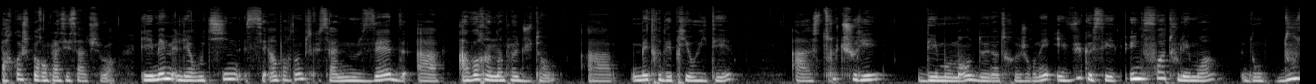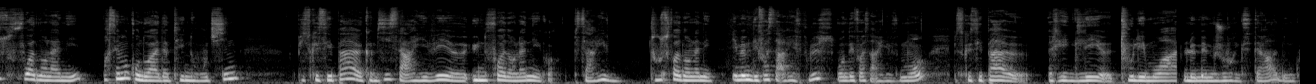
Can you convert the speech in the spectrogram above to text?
par quoi je peux remplacer ça, tu vois? Et même les routines, c'est important parce que ça nous aide à avoir un emploi du temps, à mettre des priorités, à structurer des moments de notre journée. Et vu que c'est une fois tous les mois, donc 12 fois dans l'année, forcément qu'on doit adapter une routine, puisque c'est pas comme si ça arrivait euh, une fois dans l'année, quoi. Ça arrive 12 fois dans l'année. Et même des fois ça arrive plus, bon des fois ça arrive moins, parce que c'est pas euh, réglé euh, tous les mois, le même jour, etc. Donc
